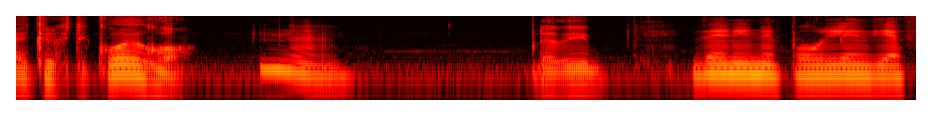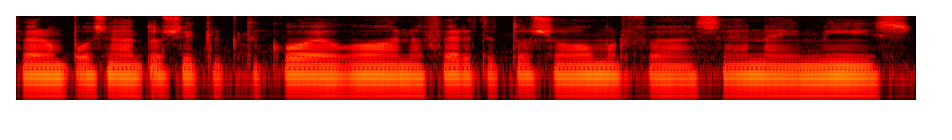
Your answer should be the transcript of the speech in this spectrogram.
εκρηκτικό εγώ. Ναι. Δηλαδή, Δεν είναι πολύ ενδιαφέρον πως ένα τόσο εκρηκτικό εγώ αναφέρεται τόσο όμορφα σε ένα εμείς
